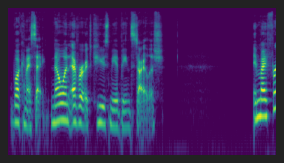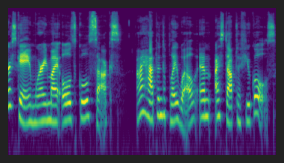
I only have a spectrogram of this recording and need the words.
What can I say? No one ever accused me of being stylish. In my first game wearing my old school socks, I happened to play well and I stopped a few goals.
